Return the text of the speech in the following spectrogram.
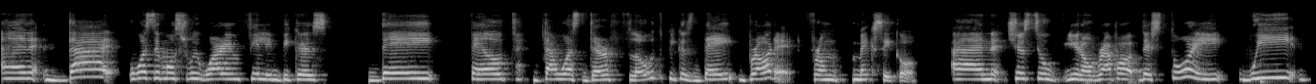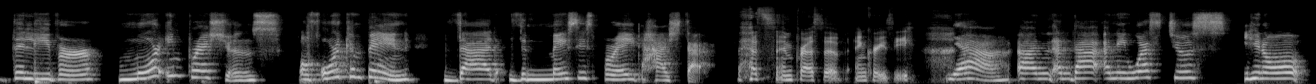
and that was the most rewarding feeling because they felt that was their float because they brought it from Mexico. And just to, you know, wrap up the story, we deliver more impressions of our campaign that the Macy's Parade hashtag. That's impressive and crazy. Yeah. And and that and it was just, you know,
